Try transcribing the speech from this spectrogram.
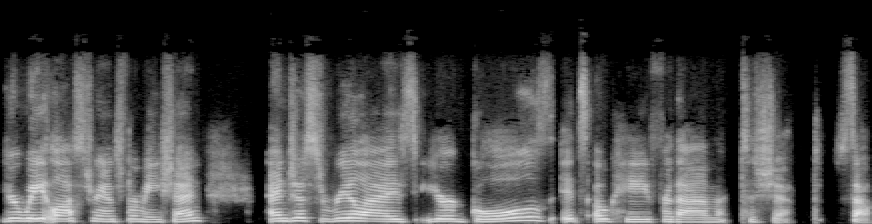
your weight loss transformation and just realize your goals, it's okay for them to shift. So,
